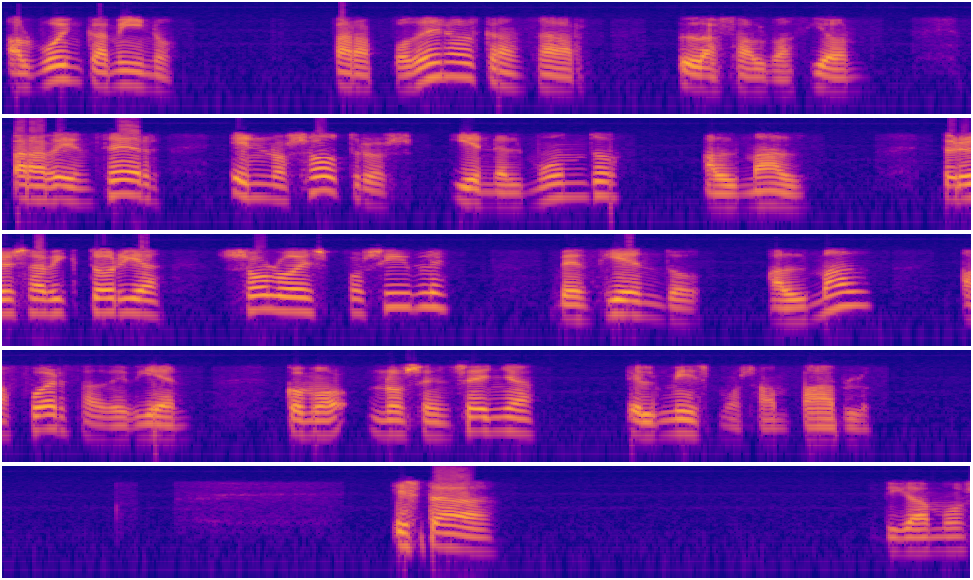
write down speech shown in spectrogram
al buen camino para poder alcanzar la salvación, para vencer en nosotros y en el mundo al mal. Pero esa victoria solo es posible venciendo al mal a fuerza de bien, como nos enseña el mismo San Pablo. Esta digamos,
